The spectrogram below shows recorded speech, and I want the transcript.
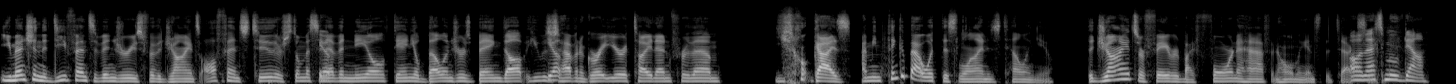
you mentioned the defensive injuries for the Giants. Offense too. They're still missing Yep. Evan Neal. Daniel Bellinger's banged up. He was Yep. having a great year at tight end for them. You know, guys. I mean, think about what this line is telling you. The Giants are favored by four and a half at home against the Texans. Oh, and that's moved down.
